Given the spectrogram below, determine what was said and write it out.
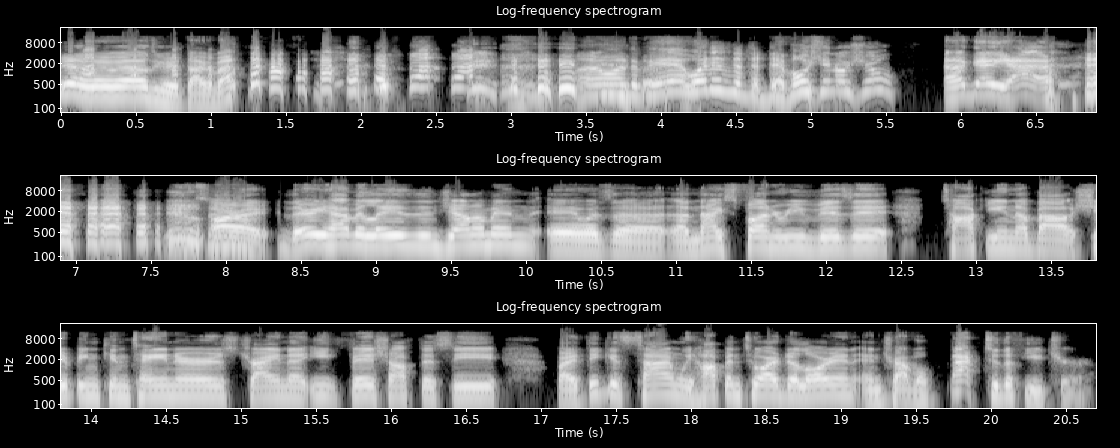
Yeah, what what else are we gonna talk about? I don't want to be. Hey, what is it? The devotional show? Okay, yeah. what I'm All saying? right. There you have it, ladies and gentlemen. It was a, a nice, fun revisit talking about shipping containers, trying to eat fish off the sea. But I think it's time we hop into our DeLorean and travel back to the future.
